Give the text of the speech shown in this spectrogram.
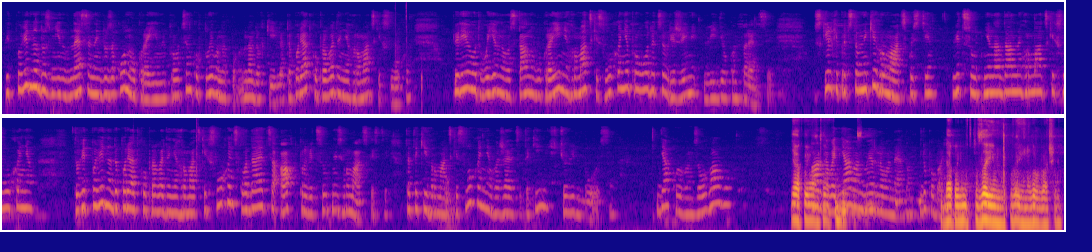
Відповідно до змін, внесених до закону України про оцінку впливу на, довкілля та порядку проведення громадських слухань, в період воєнного стану в Україні громадські слухання проводяться в режимі відеоконференції. Оскільки представники громадськості відсутні на даних громадських слуханнях, то відповідно до порядку проведення громадських слухань складається акт про відсутність громадськості, та такі громадські слухання вважаються такими, що відбулися. Дякую вам за увагу. Дякую вам. Гарного дня вам, мирного неба. До побачення. Дякую. Взаємно. Взаємно. До побачення.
